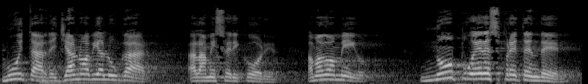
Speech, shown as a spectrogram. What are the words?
Muy tarde, ya no había lugar a la misericordia. Amado amigo, no puedes pretender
